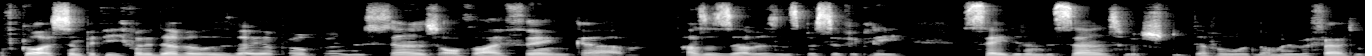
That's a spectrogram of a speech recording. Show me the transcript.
Of course, sympathy for the devil is very appropriate in this sense, although I think um, Azazel isn't specifically Satan in the sense which the devil would normally refer to.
